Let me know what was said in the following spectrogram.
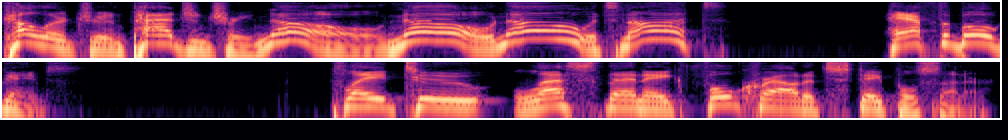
colored and pageantry. No, no, no, it's not. Half the bowl games played to less than a full crowd at Staples Center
